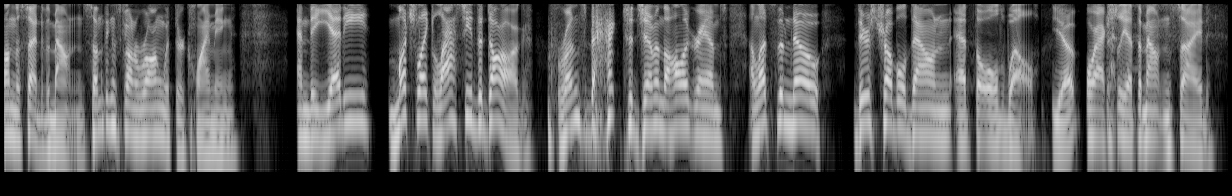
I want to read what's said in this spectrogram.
on the side of the mountain. Something's gone wrong with their climbing. And the Yeti, much like Lassie the dog, runs back to Jem and the holograms and lets them know there's trouble down at the old well, Yep. or actually at the mountainside.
